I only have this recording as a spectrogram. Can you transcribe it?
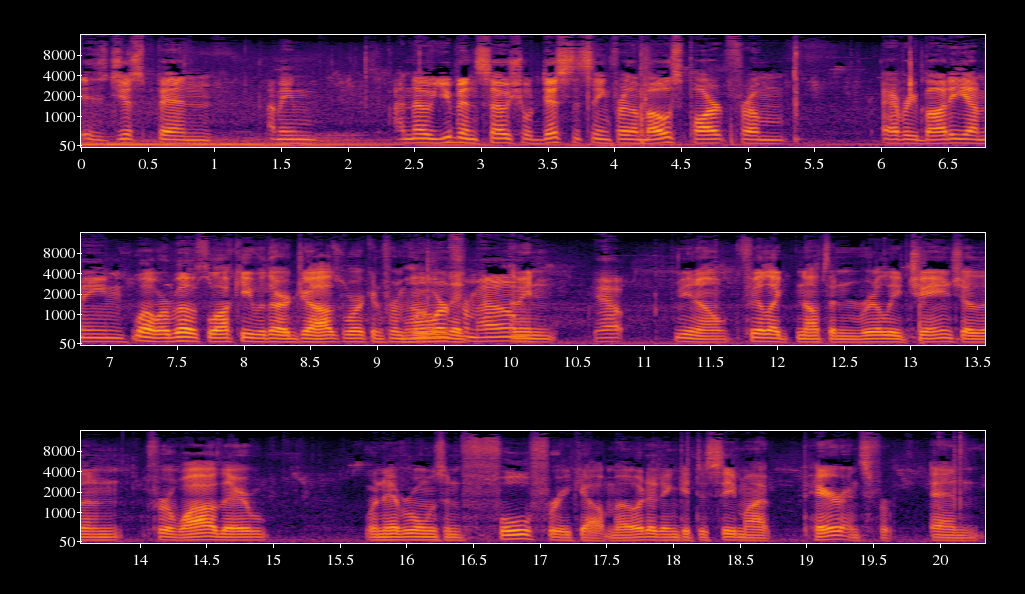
has just been. I mean, I know you've been social distancing for the most part from everybody. I mean, Well, we're both lucky with our jobs working from home. work that- from home. I mean, yep, you know, feel like nothing really changed other than for a while there when everyone was in full freak out mode. I didn't get to see my parents for and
